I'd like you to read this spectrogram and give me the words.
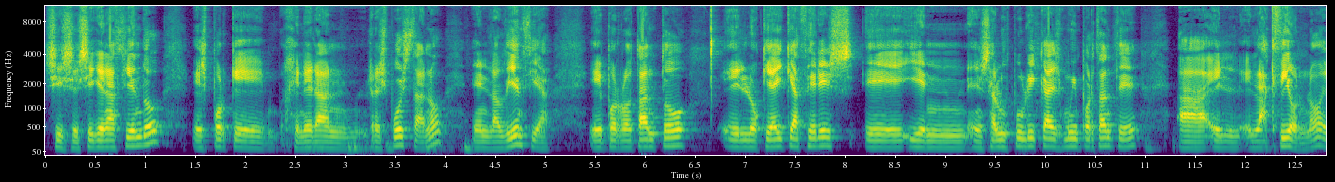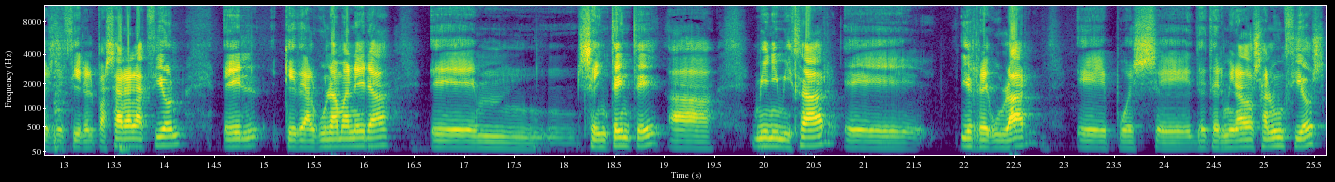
si se siguen haciendo, es porque generan respuesta ¿no? en la audiencia. por lo tanto, lo que hay que hacer es, y en, salud pública es muy importante, la acción, ¿no? es decir, el pasar a la acción el que de alguna manera em, se intente a minimizar eh, y regular eh, pues, eh, determinados anuncios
